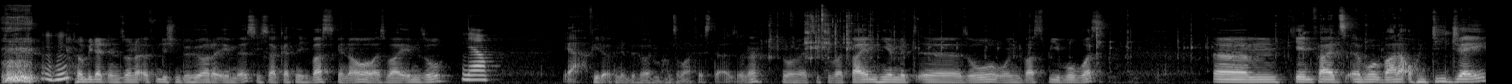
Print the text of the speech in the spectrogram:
Mhm. So wie das in so einer öffentlichen Behörde eben ist. Ich sage jetzt nicht was genau, aber es war eben so. Ja, Ja, viele öffentliche Behörden machen Sommerfeste, also, ne? Wollen wir jetzt nicht übertreiben hier mit äh, so und was, wie, wo, was. Ähm, jedenfalls äh, wo, war da auch ein DJ,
